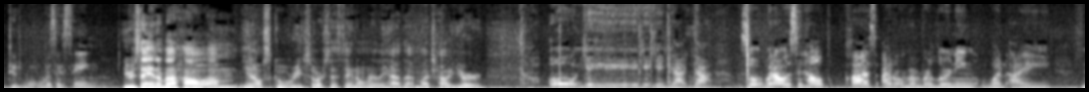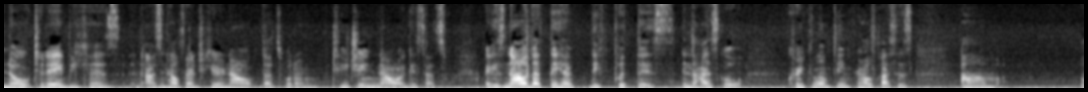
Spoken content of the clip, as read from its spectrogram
dude, what was I saying? You were saying about how um you know school resources they don't really have that much. How you're Oh yeah yeah yeah yeah yeah yeah yeah. So when I was in health class, I don't remember learning what I know today because as a health educator now, that's what I'm teaching. Now I guess that's I guess now that they have they've put this in the high school curriculum thing for health classes, um,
